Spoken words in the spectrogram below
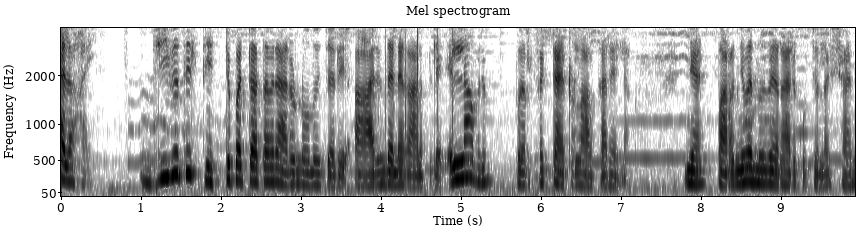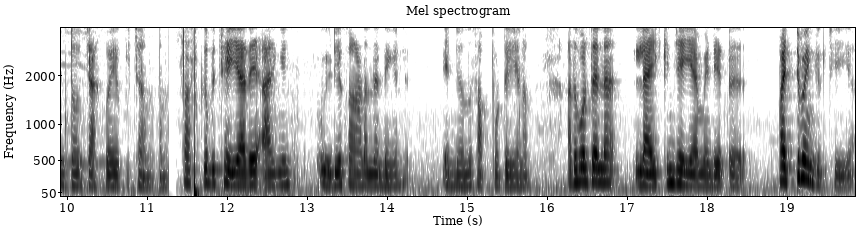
ഹലോ ഹായ് ജീവിതത്തിൽ തെറ്റുപറ്റാത്തവരാരുണ്ടോ എന്ന് വെച്ചാൽ ആരും തന്നെ കാണത്തില്ല. എല്ലാവരും പെർഫെക്റ്റ് ആയിട്ടുള്ള ആൾക്കാരല്ല. ഞാൻ പറഞ്ഞു വന്നത് വേറെ ആരെക്കുറിച്ചല്ല ഷൈം ടോം ചാക്കോയെ കുറിച്ചാണ്. സബ്സ്ക്രൈബ് ചെയ്യാതെ ആരെങ്കിലും വീഡിയോ കാണുന്നുണ്ടെങ്കിൽ എന്നെ ഒന്ന് സപ്പോർട്ട് ചെയ്യണം. അതുപോലെ തന്നെ ലൈക്കും ചെയ്യാൻ വേണ്ടിയിട്ട് പറ്റുമെങ്കിൽ ചെയ്യുക.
